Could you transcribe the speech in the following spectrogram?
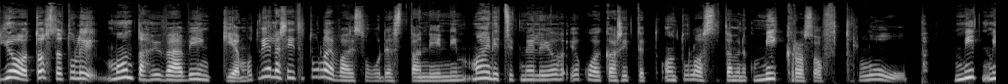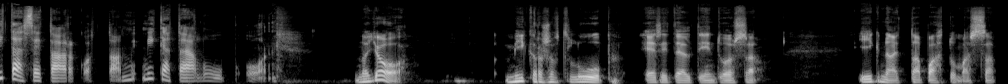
Joo, tuosta tuli monta hyvää vinkkiä, mutta vielä siitä tulevaisuudesta, niin, niin mainitsit meille jo, joku aika sitten, että on tulossa tämmöinen kuin Microsoft Loop. Mit, mitä se tarkoittaa? Mikä tämä Loop on? No joo, Microsoft Loop esiteltiin tuossa Ignite-tapahtumassa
